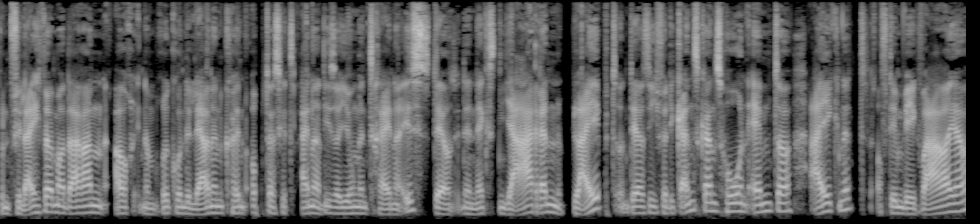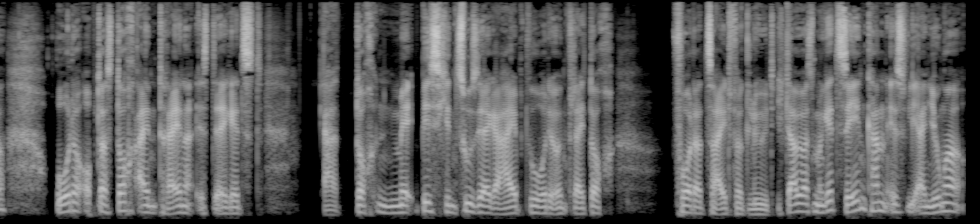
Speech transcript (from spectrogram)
Und vielleicht werden wir daran auch in einer Rückrunde lernen können, ob das jetzt einer dieser jungen Trainer ist, der uns in den nächsten Jahren bleibt und der sich für die ganz, ganz hohen Ämter eignet. Auf dem Weg war er ja. Oder ob das doch ein Trainer ist, der jetzt ja doch ein bisschen zu sehr gehypt wurde und vielleicht doch vor der Zeit verglüht. Ich glaube, was man jetzt sehen kann, ist, wie ein junger,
